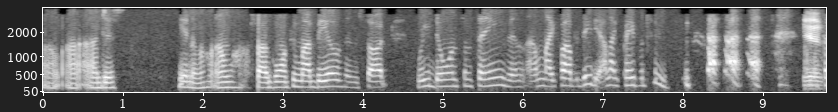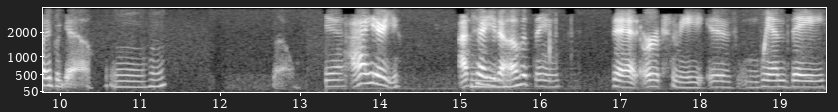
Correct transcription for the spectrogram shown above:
um, I, I just, you know, I'm start going through my bills and start redoing some things, and I'm like Poppa DD. I like paper too. I'm Yeah. a paper gal. Mhm. So. Yeah, I hear you. I tell you the Mhm. other thing that irks me is when they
